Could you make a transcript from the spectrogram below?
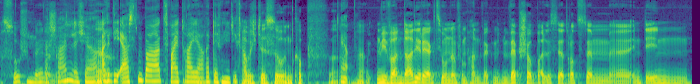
Ach so, später. ne? Wahrscheinlich, ja. Ja. Also die ersten paar zwei, drei Jahre definitiv. Habe ich das so im Kopf? äh, Ja. Und Wie waren da die Reaktionen dann vom Handwerk mit dem Webshop? Weil es ja trotzdem äh, in den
